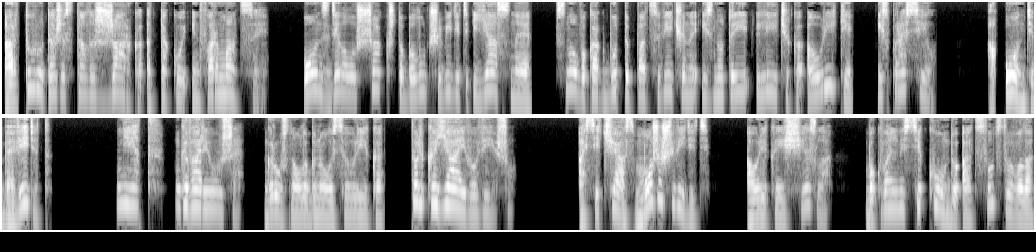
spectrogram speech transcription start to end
Артуру даже стало жарко от такой информации. Он сделал шаг, чтобы лучше видеть ясное, снова как будто подсвечено изнутри личика Аурики, и спросил, «А он тебя видит?» «Нет, говорю же», — грустно улыбнулась Аурика, «только я его вижу. А сейчас можешь видеть? Аурика исчезла, буквально секунду отсутствовала,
